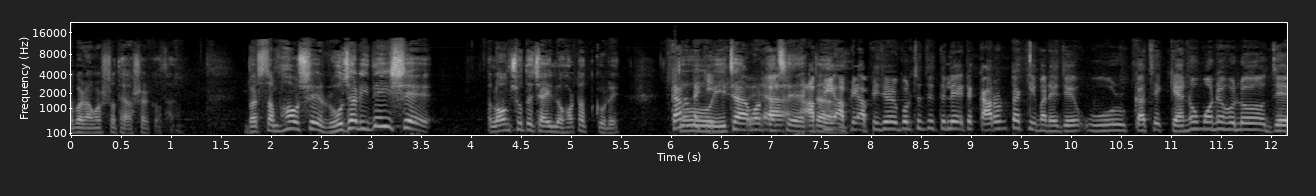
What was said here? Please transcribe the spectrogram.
আবার আমার সাথে আসার কথা। বাট সামহাও সে রোজার ঈদেই সে লঞ্চ হতে চাইলো হঠাৎ করে। এটা আমার কাছে আপনি আপনি আপনি যেভাবে বলছেন যে তাহলে এটা কারণটা কি? মানে যে ওর কাছে কেন মনে হলো যে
